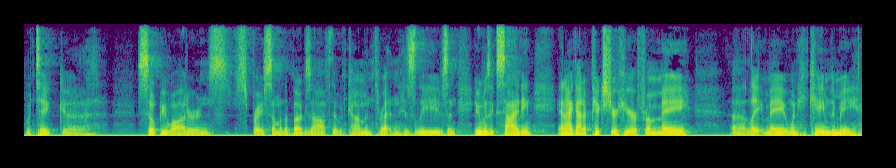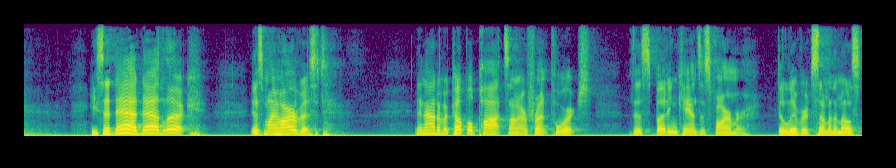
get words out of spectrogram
would take uh, soapy water and s- spray some of the bugs off that would come and threaten his leaves. And it was exciting. And i got a picture here from may uh, late may when he came to me he said, Dad, Dad, look, it's my harvest. And out of a couple pots on our front porch, this budding Kansas farmer delivered some of the most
